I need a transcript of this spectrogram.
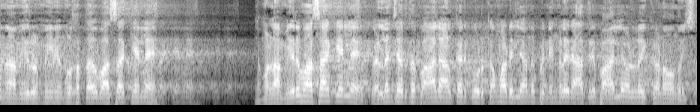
എന്ന് അമീർ ഉമ്മീൻ നമ്മൾ ഹത്താവ് പാസ്സാക്കിയല്ലേ നമ്മൾ അമീർ പാസ്സാക്കിയല്ലേ? വെള്ളം ചേർത്ത പാൽ ആൾക്കാർക്ക് കൊടുക്കാൻ പാടില്ല എന്ന് പിന്നെ നിങ്ങൾ രാത്രി പാലിൽ വെള്ളം ഒഴിക്കണോന്ന് ചോദിച്ചു.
